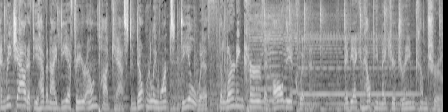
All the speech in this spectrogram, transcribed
And reach out if you have an idea for your own podcast and don't really want to deal with the learning curve and all the equipment. Maybe I can help you make your dream come true.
